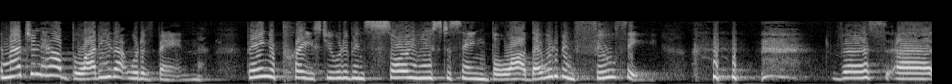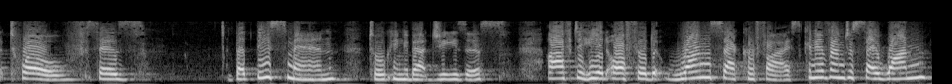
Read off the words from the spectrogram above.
Imagine how bloody that would have been. Being a priest, you would have been so used to seeing blood, they would have been filthy. Verse uh, 12 says, but this man, talking about Jesus, after he had offered one sacrifice, can everyone just say one?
